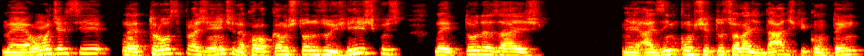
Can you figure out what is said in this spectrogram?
né, onde ele se né, trouxe para a gente, né, colocamos todos os riscos né, e todas as, né, as inconstitucionalidades que contém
